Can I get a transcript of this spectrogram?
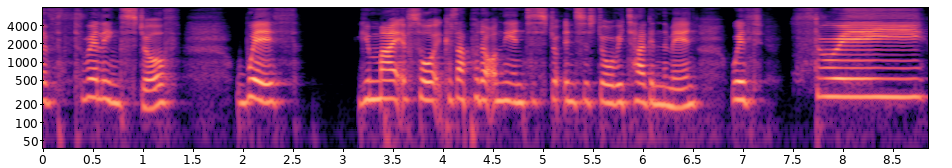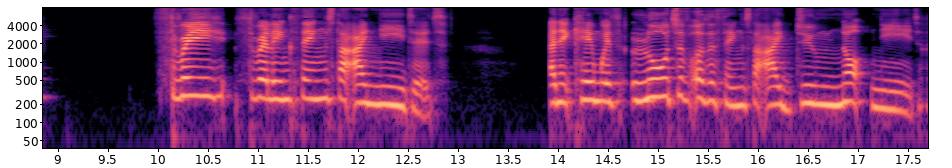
of thrilling stuff with you might have saw it because I put it on the Insta, story tagging them in with three three thrilling things that I needed. And it came with loads of other things that I do not need.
